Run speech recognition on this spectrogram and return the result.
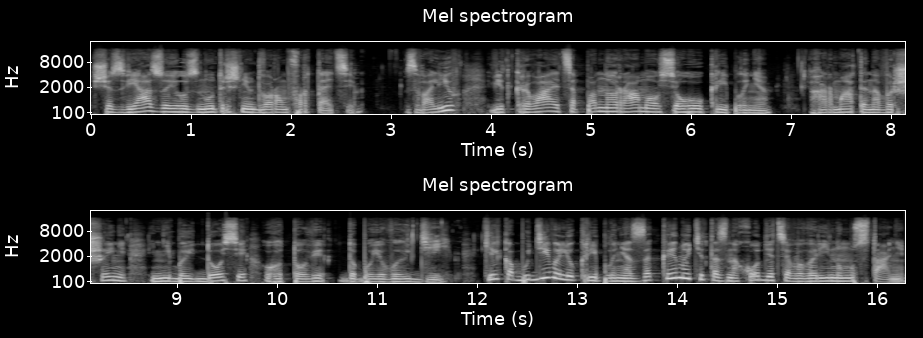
що зв'язує його з внутрішнім двором фортеці. З валів відкривається панорама усього укріплення. Гармати на вершині ніби й досі готові до бойових дій. Кілька будівель укріплення закинуті та знаходяться в аварійному стані.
